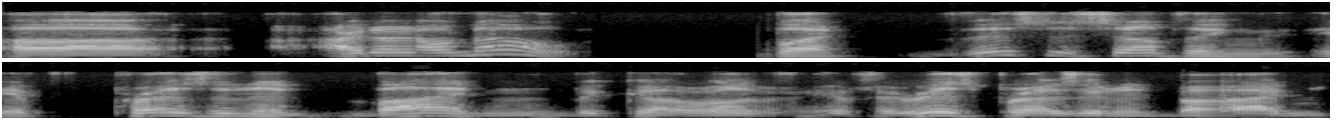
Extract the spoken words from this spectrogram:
uh, I don't know. But this is something, if President Biden, because well, if, if there is President Biden,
